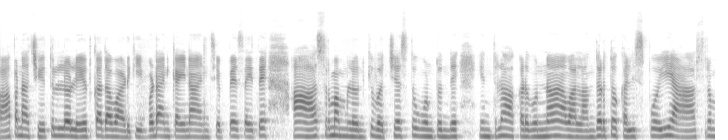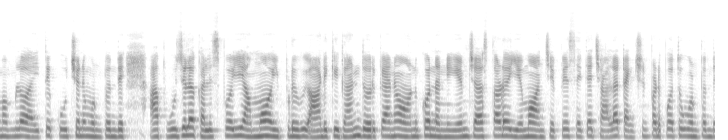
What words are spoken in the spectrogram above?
పాప నా చేతుల్లో లేదు కదా వాడికి ఇవ్వడానికైనా అని చెప్పేసి అయితే ఆ ఆశ్రమంలోనికి వచ్చేస్తూ ఉంటుంది. ఇంతలో అక్కడ ఉన్న వాళ్ళందరితో కలిసిపోయి ఆ ఆశ్రమంలో అయితే కూర్చొని ఉంటుంది. ఆ పూజలో కలిసిపోయి అమ్మో! ఇప్పుడు ఆడికి కానీ దొరికాను అనుకో నన్ను ఏం చేస్తాడో ఏమో అని చెప్పేసి అయితే చాలా టెన్షన్ పడిపోతూ ఉంటుంది.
